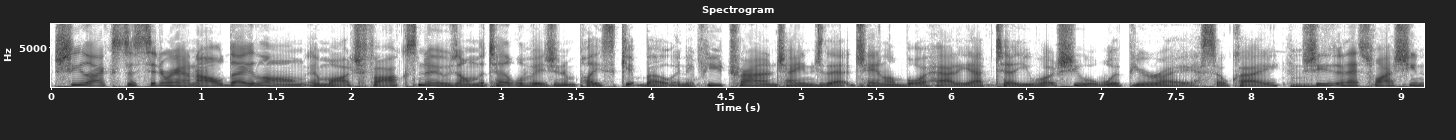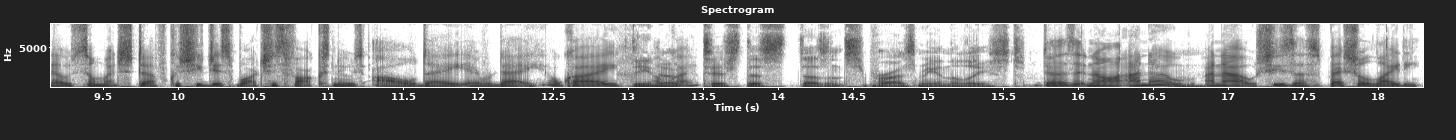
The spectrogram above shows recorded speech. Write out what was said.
She likes to sit around all day long and watch Fox News on the television and play Skip-Bo. And if you try and change that channel, boy howdy, I tell you what, she will whip your ass. Okay, hmm. she and that's why she knows so much stuff because she just watches Fox News all day, every day. Okay, Do you know, okay. Tish? This doesn't surprise me in the least. Does it not? I know, hmm. I know. She's a special lady.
